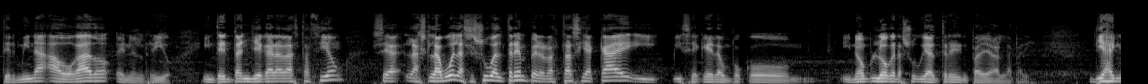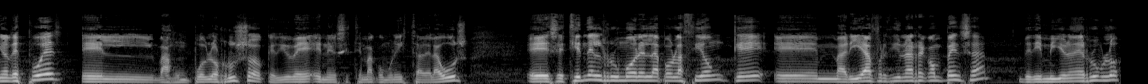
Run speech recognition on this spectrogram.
termina ahogado en el río. Intentan llegar a la estación, la, abuela se sube al tren, pero Anastasia cae y, se queda un poco... y no logra subir al tren para llevarla a París. Diez años después, bajo un pueblo ruso que vive en el sistema comunista de la URSS, eh, se extiende el rumor en la población que eh, María ha ofrecido una recompensa de 10 millones de rublos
